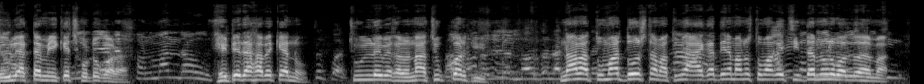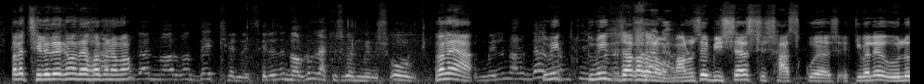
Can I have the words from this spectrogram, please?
এগুলো একটা মেয়েকে ছোট করা। হেঁটে দেখাবে কেন? চুল দেবে কেন? না চুপ কর কি? না মা তোমার দোষ না মা। তুমি আগের দিনে মানুষ তোমাকে চিন্তা ভাবনা বলল হ্যাঁ মা। তাহলে ছেলেদের কেন দেখাবে না মা? না। নে তুমি তুমি যা কথা বলো মানুষের বিশ্বাস শ্বাস কি বলে ওগুলো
